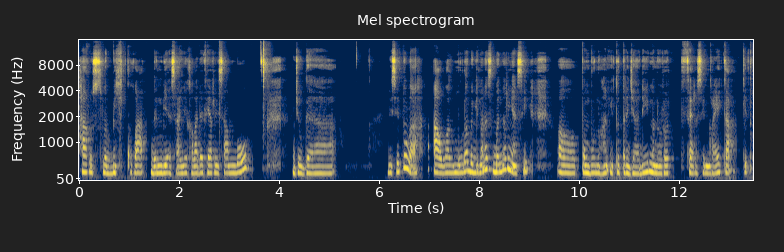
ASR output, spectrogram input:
harus lebih kuat dan biasa aja kepada Ferry Sambo. Juga di situlah awal mula bagaimana sebenarnya sih uh, pembunuhan itu terjadi menurut versi mereka gitu.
